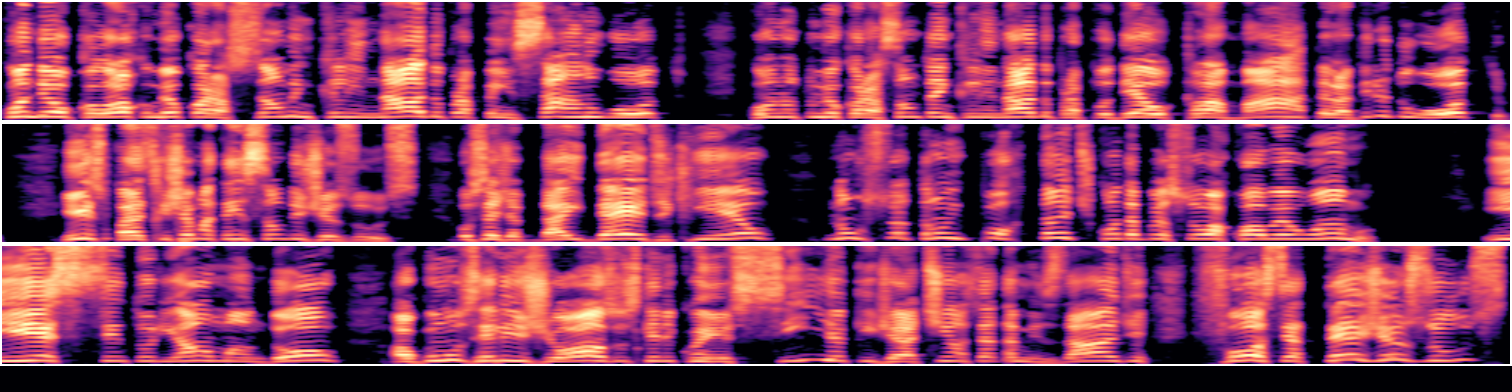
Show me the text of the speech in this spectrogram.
Quando eu coloco meu coração inclinado para pensar no outro, quando o meu coração está inclinado para poder clamar pela vida do outro, isso parece que chama a atenção de Jesus. Ou seja, dá a ideia de que eu não sou tão importante quanto a pessoa a qual eu amo. E esse centurião mandou alguns religiosos que ele conhecia, que já tinham certa amizade, fosse até Jesus,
